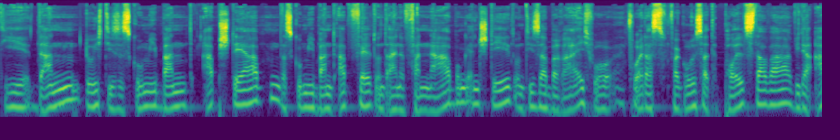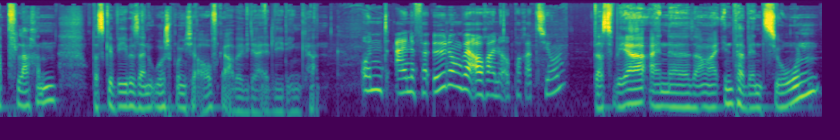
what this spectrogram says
die dann durch dieses Gummiband absterben, das Gummiband abfällt und eine Vernarbung entsteht und dieser Bereich, wo vorher das vergrößerte Polster war, wieder abflachen und das Gewebe seine ursprüngliche Aufgabe wieder erledigen kann. Und eine Verödung wäre auch eine Operation? Das wäre eine sagen wir, Intervention,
